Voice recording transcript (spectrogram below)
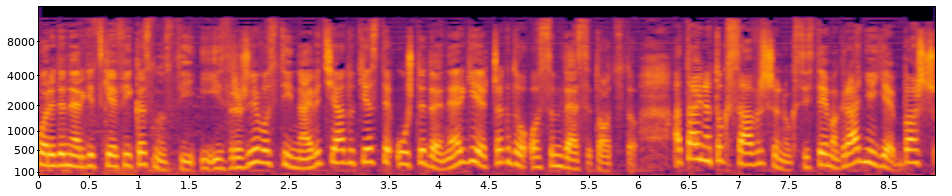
Pored energetske efikasnosti i izražljivosti, najveći adut jeste ušteda energije čak do 80%, a tajna tog savršenog sistema gradnje je baš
